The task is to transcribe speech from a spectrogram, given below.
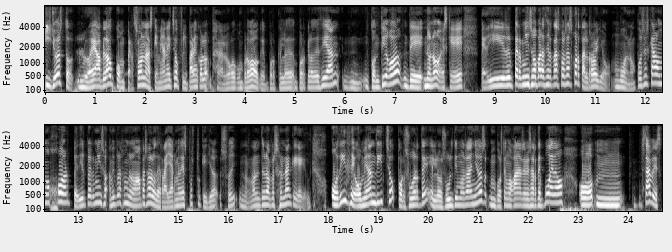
y yo esto lo he hablado con personas que me han hecho flipar en color, luego he comprobado que por qué lo, por qué lo decían mm, contigo, de, no, no, es que pedir permiso para ciertas cosas corta el rollo. Bueno, pues es que a lo mejor pedir permiso, a mí por ejemplo no me ha pasado lo de rayarme después porque yo soy normalmente una persona que o dice o me han dicho, por suerte, en los últimos años, pues tengo ganas de besarte, puedo, o, mm, ¿sabes?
